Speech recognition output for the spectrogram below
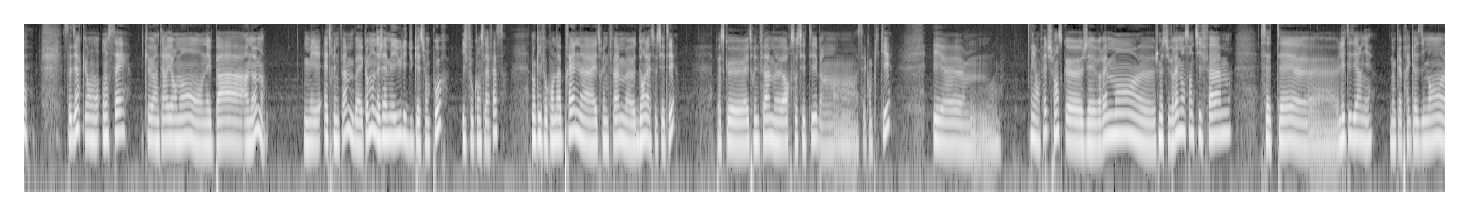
C'est-à-dire qu'on on sait qu'intérieurement, on n'est pas un homme, mais être une femme, bah, comme on n'a jamais eu l'éducation pour, il faut qu'on se la fasse. Donc, il faut qu'on apprenne à être une femme dans la société. Parce que être une femme euh, hors société, ben, c'est compliqué. Et, euh, et en fait, je pense que j'ai vraiment, euh, je me suis vraiment sentie femme. C'était l'été dernier, donc après quasiment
